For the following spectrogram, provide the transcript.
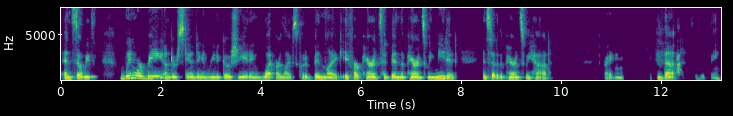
And so we've, when we're re understanding and renegotiating what our lives could have been like if our parents had been the parents we needed instead of the parents we had. Right. Mm. That, Absolutely.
